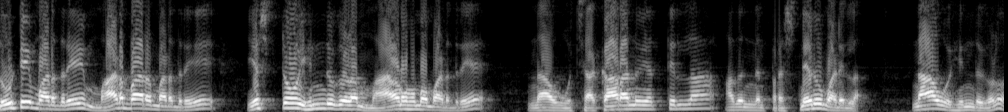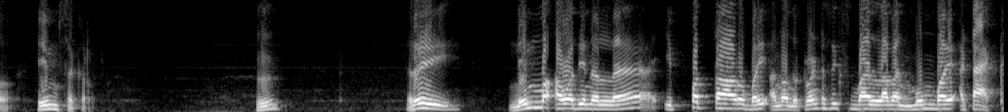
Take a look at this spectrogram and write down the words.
ಲೂಟಿ ಮಾಡಿದ್ರಿ, ಮಾಡಬಾರ ಮಾಡಿದ್ರಿ, ಎಷ್ಟೋ ಹಿಂದೂಗಳ ಮಾರಣಹೋಮ ಮಾಡಿದ್ರಿ, ನಾವು ಚಕಾರನೂ ಎತ್ತಿಲ್ಲ, ಅದನ್ನ ಪ್ರಶ್ನೆನೂ ಮಾಡಿಲ್ಲ. ನಾವು ಹಿಂದೂಗಳು ಹಿಂಸಕರು. ಹ್ಮ್? ರೀ, ನಿಮ್ಮ ಅವಧಿನಲ್ಲೇ ಇಪ್ಪತ್ತಾರು ಬೈ ಹನ್ನೊಂದು twenty six by eleven Mumbai attack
